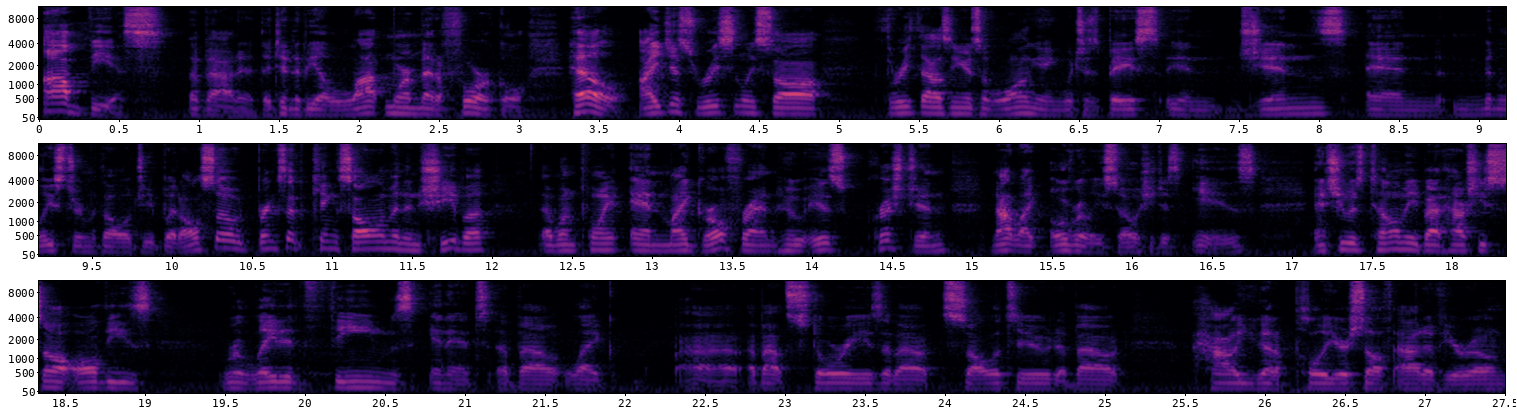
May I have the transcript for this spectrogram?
obvious about it. They tend to be a lot more metaphorical. Hell, I just recently saw 3000 Years of Longing, which is based in jinns and Middle Eastern mythology, but also brings up King Solomon and Sheba at one point, and my girlfriend, who is Christian, not like overly so, she just is, and she was telling me about how she saw all these related themes in it about like uh, about stories about solitude about how you got to pull yourself out of your own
